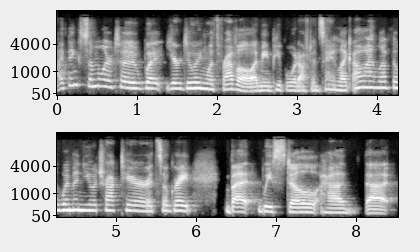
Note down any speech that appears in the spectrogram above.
i think similar to what you're doing with Ravel i mean people would often say like oh i love the women you attract here it's so great but we still had that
